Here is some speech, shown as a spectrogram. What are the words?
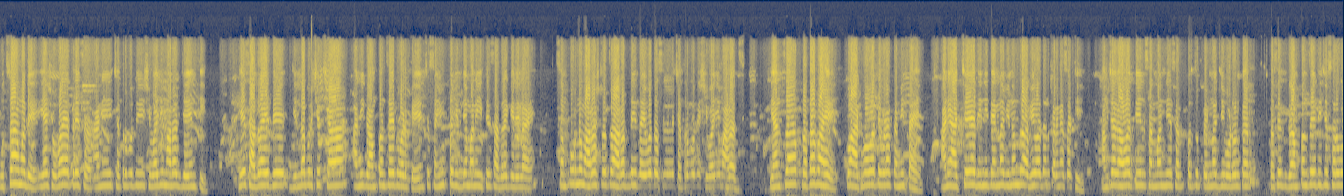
उत्साहामध्ये या शोभायात्रेचं आणि छत्रपती शिवाजी महाराज जयंती हे साजरा येथे जिल्हा परिषद शाळा आणि ग्रामपंचायत वडपे यांच्या संयुक्त विद्यमाने इथे साजरा केलेला आहे. संपूर्ण महाराष्ट्राचं आराध्य दैवत असलेले छत्रपती शिवाजी महाराज यांचा प्रताप आहे तो आठवावा तेवढा कमीच आहे. आणि आजच्या या दिनी त्यांना विनम्र अभिवादन करण्यासाठी आमच्या गावातील सन्माननीय सरपंच प्रेमनाथजी वडोलकर तसेच ग्रामपंचायतीचे सर्व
